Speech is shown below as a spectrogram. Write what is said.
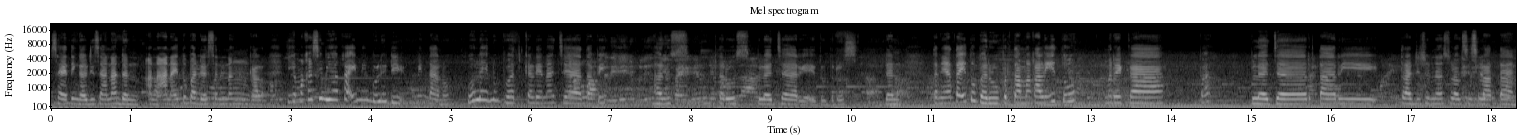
saya tinggal di sana dan anak-anak itu pada seneng kalau iya makasih ya kak ini boleh diminta no boleh itu buat kalian aja tapi harus terus belajar ya itu terus. Dan ternyata itu baru pertama kali itu mereka apa belajar tari tradisional Sulawesi Selatan.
